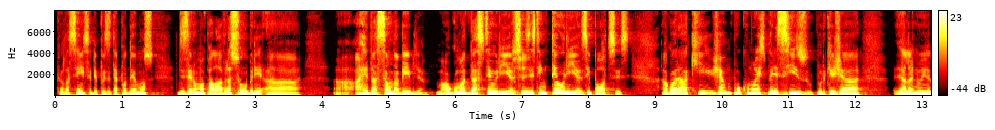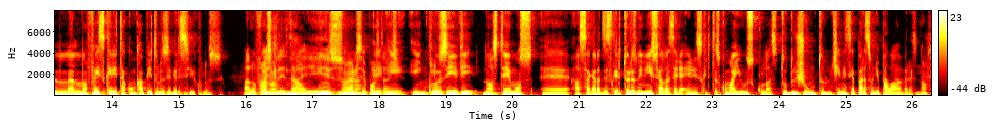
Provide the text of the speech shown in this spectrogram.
pela ciência. Depois até podemos dizer uma palavra sobre a, a, a redação da Bíblia, alguma das teorias. Sim. Existem teorias, hipóteses. Agora aqui já é um pouco mais preciso, porque já ela não, ela não foi escrita com capítulos e versículos. Ah, não foi ah, escrita. Não. Isso, não isso é importante. E, e, inclusive, nós temos é, as Sagradas Escrituras no início, elas eram escritas com maiúsculas, tudo junto, não tinha nem separação de palavras. Nossa.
